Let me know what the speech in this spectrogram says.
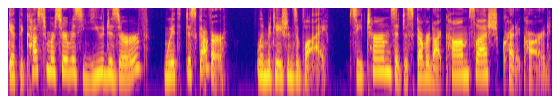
Get the customer service you deserve with Discover. Limitations apply. See terms at discover.com/slash credit card.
